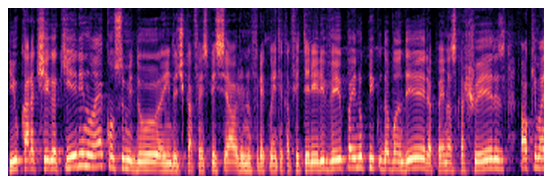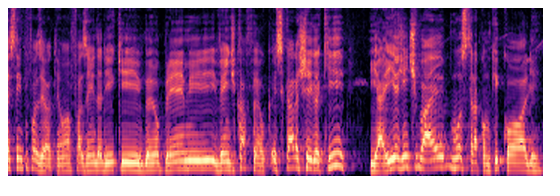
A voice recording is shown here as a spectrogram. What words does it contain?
E o cara que chega aqui, ele não é consumidor ainda de café especial, ele não frequenta a cafeteria, ele veio para ir no Pico da Bandeira, para ir nas cachoeiras. Ah, o que mais tem para fazer? Ó, tem uma fazenda ali que ganhou prêmio e vende café. Esse cara chega aqui e aí a gente vai mostrar como que colhe,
